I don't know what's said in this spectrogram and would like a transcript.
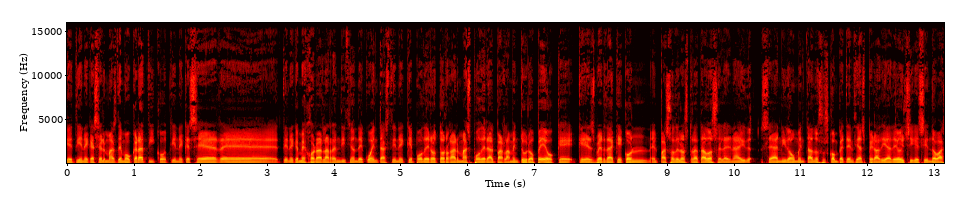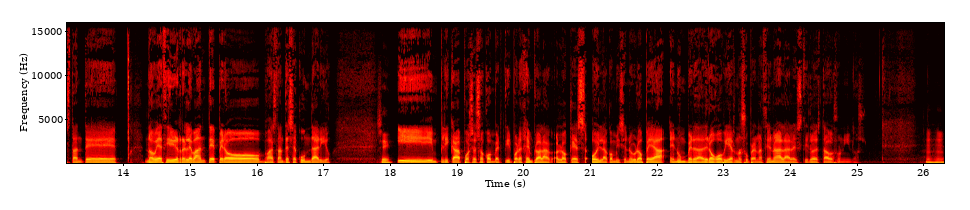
que tiene que ser más democrático, tiene que ser, eh, tiene que mejorar la rendición de cuentas, tiene que poder otorgar más poder al Parlamento Europeo, que, que es verdad que con el paso de los tratados se, le han ido, se han ido aumentando sus competencias, pero a día de hoy sigue siendo bastante, no voy a decir irrelevante, pero bastante secundario. Sí. Y implica, pues eso, convertir, por ejemplo, a, la- a lo que es hoy la Comisión Europea en un verdadero gobierno supranacional al estilo de Estados Unidos. Ujú.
